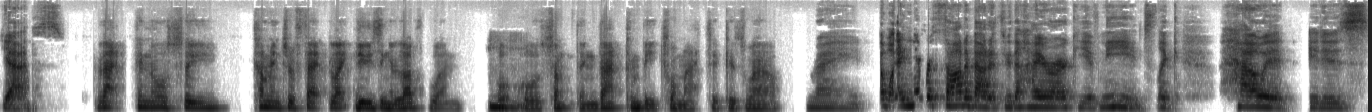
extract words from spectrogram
Yes. That can also come into effect like losing a loved one mm-hmm. or, or something that can be traumatic as well. Right. Well, I never thought about it through the hierarchy of needs, like how it it is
